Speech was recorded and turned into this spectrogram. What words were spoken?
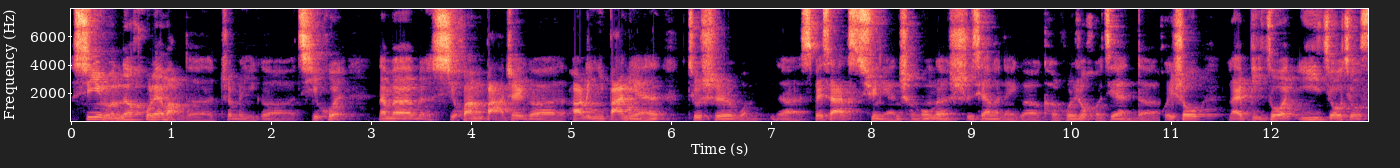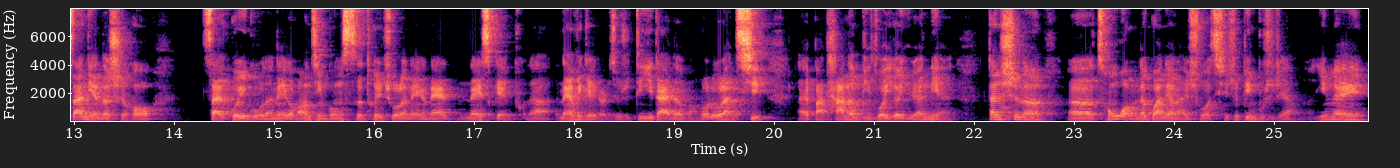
新一轮的互联网的这么一个机会。那么喜欢把这个二零一八年就是我们呃 SpaceX 去年成功的实现了那个可回收火箭的回收，来比作一九九三年的时候。在硅谷的那个网景公司推出了那个 Netscape 啊 Navigator，就是第一代的网络浏览器，来把它呢比作一个元年。但是呢，呃，从我们的观点来说，其实并不是这样的。因为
